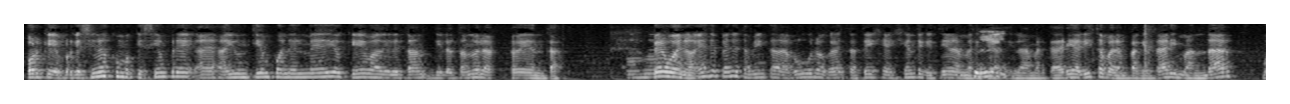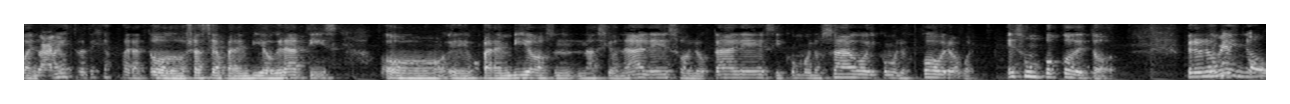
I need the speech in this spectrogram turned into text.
¿Por qué? Porque si no es como que siempre hay un tiempo en el medio que va dilatando la venta. Pero bueno, es depende también cada rubro, cada estrategia. Hay gente que tiene la, merca- Sí. la mercadería lista para empaquetar y mandar. Bueno, Claro. hay estrategias para todo, ya sea para envío gratis o eh, para envíos nacionales o locales y cómo los hago y cómo los cobro. Bueno, es un poco de todo. Pero lo bueno.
